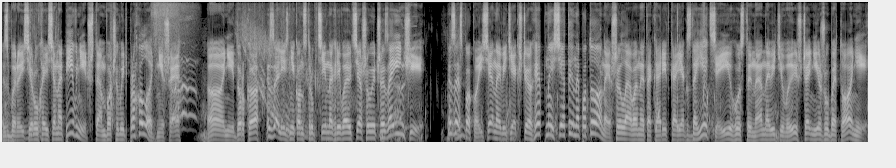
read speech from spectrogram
Зберись і рухайся на північ, там, вочевидь, прохолодніше. О, ні, дурко, залізні конструкції нагріваються швидше за інші. Заспокойся, навіть якщо гепнешся, ти не потонеш. Лава не така рідка, як здається, і густина навіть вища, ніж у бетоні.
